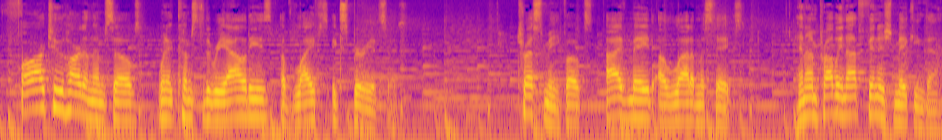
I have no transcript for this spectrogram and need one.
far too hard on themselves when it comes to the realities of life's experiences. Trust me, folks, I've made a lot of mistakes, and I'm probably not finished making them.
